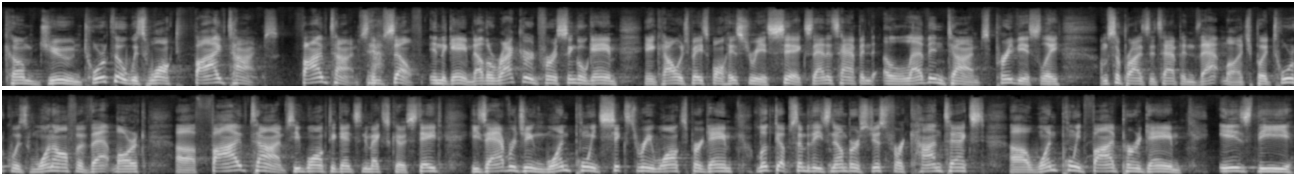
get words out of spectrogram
come June. Torque, was walked five times five times himself in the game. Now, the record for a single game in college baseball history is six. That has happened 11 times previously. I'm surprised it's happened that much, but Torque was one off of that mark uh, five times. He walked against New Mexico State. He's averaging 1.63 walks per game. Looked up some of these numbers just for context. Uh, 1.5 per game is the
